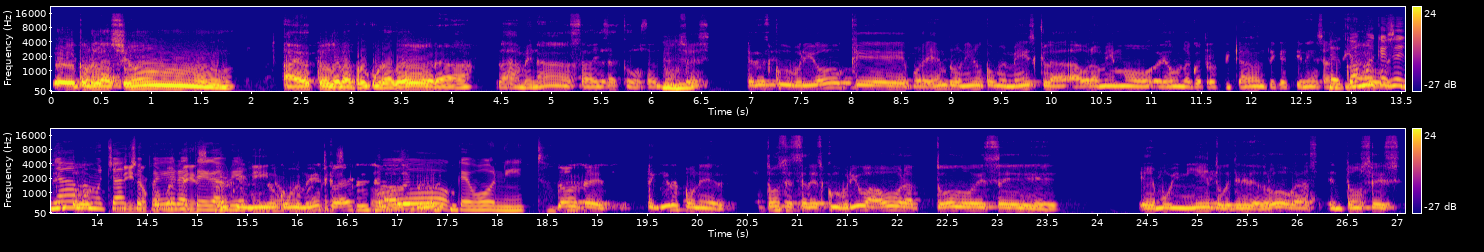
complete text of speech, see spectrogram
eh, con relación a esto de la procuradora, las amenazas y esas cosas. Entonces, se descubrió que, por ejemplo, Nino Come Mezcla ahora mismo es un narcotraficante que tiene en Santiago. ¿Cómo es que se llama, muchacho? Espérate, Gabriel. Nino Come Mezcla. Oh, qué bonito. Entonces, te quiero poner, entonces se descubrió ahora todo ese eh, movimiento que tiene de drogas, entonces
